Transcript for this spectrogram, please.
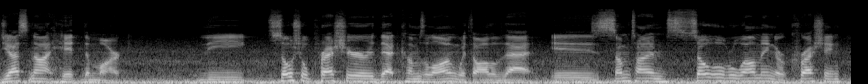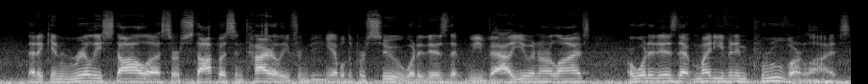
just not hit the mark the social pressure that comes along with all of that is sometimes so overwhelming or crushing that it can really stall us or stop us entirely from being able to pursue what it is that we value in our lives or what it is that might even improve our lives.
